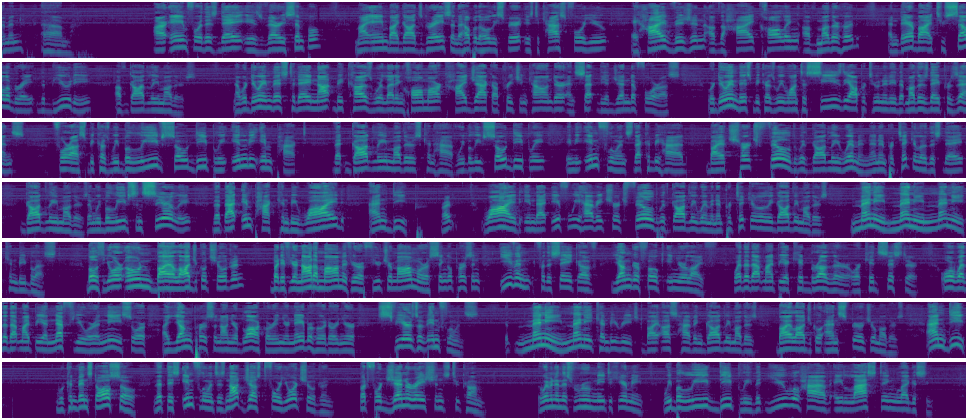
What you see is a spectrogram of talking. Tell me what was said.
women. Um, our aim for this day is very simple. My aim, by God's grace and the help of the Holy Spirit, is to cast for you a high vision of the high calling of motherhood and thereby to celebrate the beauty of godly mothers. Now, we're doing this today not because we're letting Hallmark hijack our preaching calendar and set the agenda for us. We're doing this because we want to seize the opportunity that Mother's Day presents for us because we believe so deeply in the impact that godly mothers can have. We believe so deeply in the influence that could be had by a church filled with godly women, and in particular this day, godly mothers. And we believe sincerely that that impact can be wide and deep, right? Wide in that if we have a church filled with godly women, and particularly godly mothers, many, many, many can be blessed. Both your own biological children, but if you're not a mom, if you're a future mom or a single person, even for the sake of younger folk in your life, whether that might be a kid brother or kid sister, or whether that might be a nephew or a niece or a young person on your block or in your neighborhood or in your spheres of influence. Many, many can be reached by us having godly mothers, biological and spiritual mothers. And deep, we're convinced also that this influence is not just for your children, but for generations to come. The women in this room need to hear me we believe deeply that you will have a lasting legacy,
